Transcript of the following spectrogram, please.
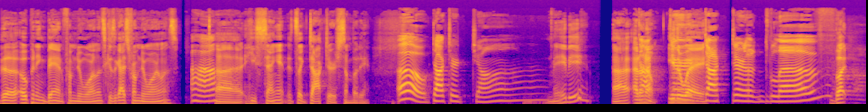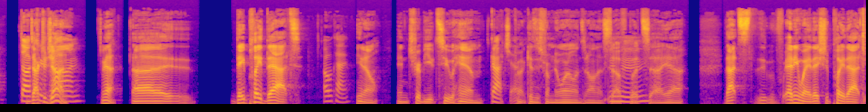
the opening band from New Orleans, because the guy's from New Orleans, Uh huh. uh, he sang it. It's like Doctor somebody, oh, Doctor John. maybe. Uh, I don't know. Either Dr. way, Doctor Love. but Doctor Dr. John. yeah, uh, they played that, Okay, you know, in tribute to him gotcha. because he's from New Orleans and all that stuff. Mhm. But uh, yeah, that's anyway. They should play that,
